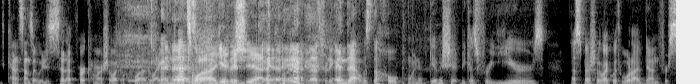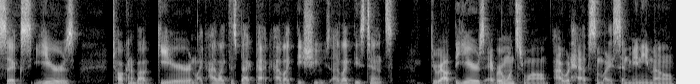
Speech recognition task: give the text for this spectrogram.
it kind of sounds like we just set up for a commercial like a plug like And that's that is why you give a can shit. yeah that's pretty good. and though. that was the whole point of give a shit because for years especially like with what i've done for six years talking about gear and like i like this backpack. I like these shoes. I like these tents. Throughout the years every once in a while i would have somebody send me an email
